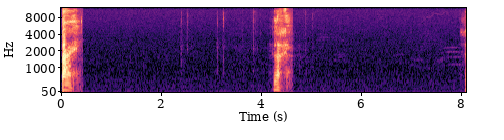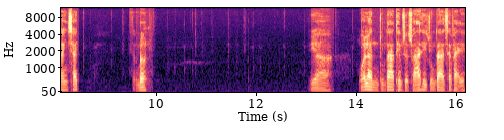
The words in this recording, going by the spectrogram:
tài. Lại. Danh sách thực đơn. Vì à, mỗi lần chúng ta thêm sửa xóa thì chúng ta sẽ phải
